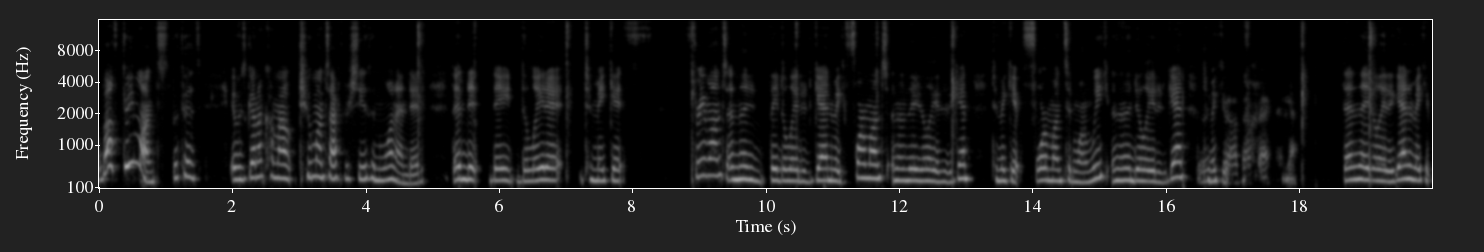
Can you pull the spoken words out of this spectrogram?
about three months because it was gonna come out two months after season one ended. Then they delayed it to make it three months, and then they delayed it again to make it four months, and then they delayed it again to make it four months in one week, and then they delayed it again Good to make it yeah. Then they delayed it again to make it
